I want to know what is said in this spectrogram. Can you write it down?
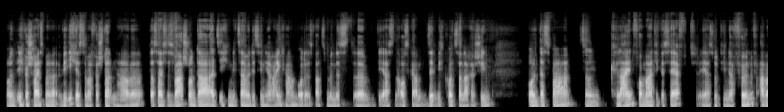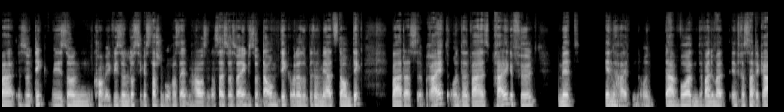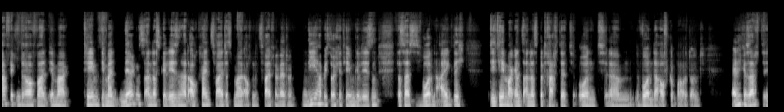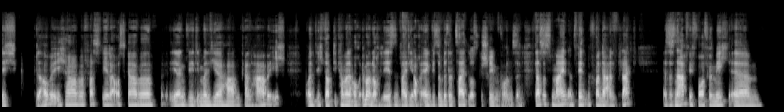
Und ich beschreibe es mal, wie ich es immer verstanden habe. Das heißt, es war schon da, als ich in die Zahnmedizin hier reinkam, oder es war zumindest, ähm, die ersten Ausgaben sind nicht kurz danach erschienen. Und das war so ein kleinformatiges Heft, eher so DIN A5, aber so dick wie so ein Comic, wie so ein lustiges Taschenbuch aus Entenhausen. Das heißt, das war irgendwie so daumendick oder so ein bisschen mehr als daumendick, war das breit und dann war es prall gefüllt mit Inhalten. Und da wurden, da waren immer interessante Grafiken drauf, waren immer Themen, die man nirgends anders gelesen hat, auch kein zweites Mal, auch eine Zweitverwertung. Nie habe ich solche Themen gelesen. Das heißt, es wurden eigentlich die Themen mal ganz anders betrachtet und ähm, wurden da aufgebaut. Und ehrlich gesagt, ich glaube, ich habe fast jede Ausgabe irgendwie, die man hier haben kann, habe ich. Und ich glaube, die kann man auch immer noch lesen, weil die auch irgendwie so ein bisschen zeitlos geschrieben worden sind. Das ist mein Empfinden von der Unplugged. Es ist nach wie vor für mich ähm,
